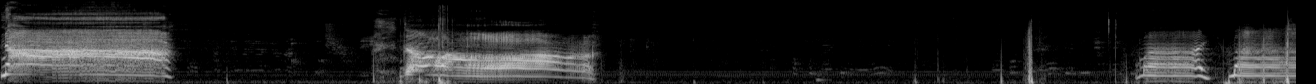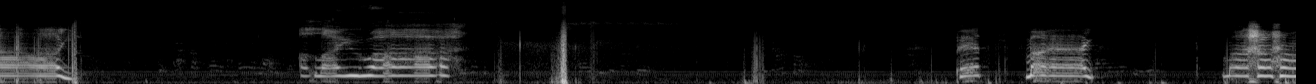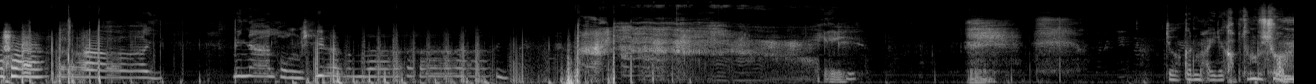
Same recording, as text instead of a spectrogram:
น้าไม่ไม่อะไรวะ เพชรไม่ไม่ไม่น่าหลงเชื่อมันเลยเจอกันใหม่นะครับท่านผู้ชม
